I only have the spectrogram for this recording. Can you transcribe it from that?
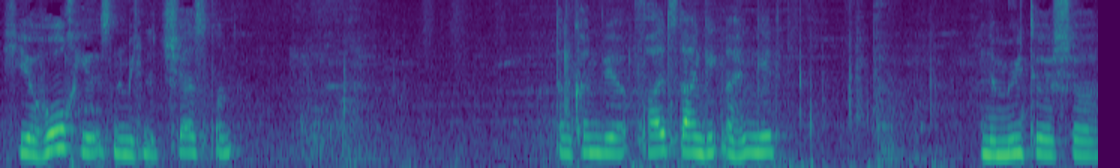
hier hoch. Hier ist nämlich eine Chest und dann können wir, falls da ein Gegner hingeht, eine mythische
